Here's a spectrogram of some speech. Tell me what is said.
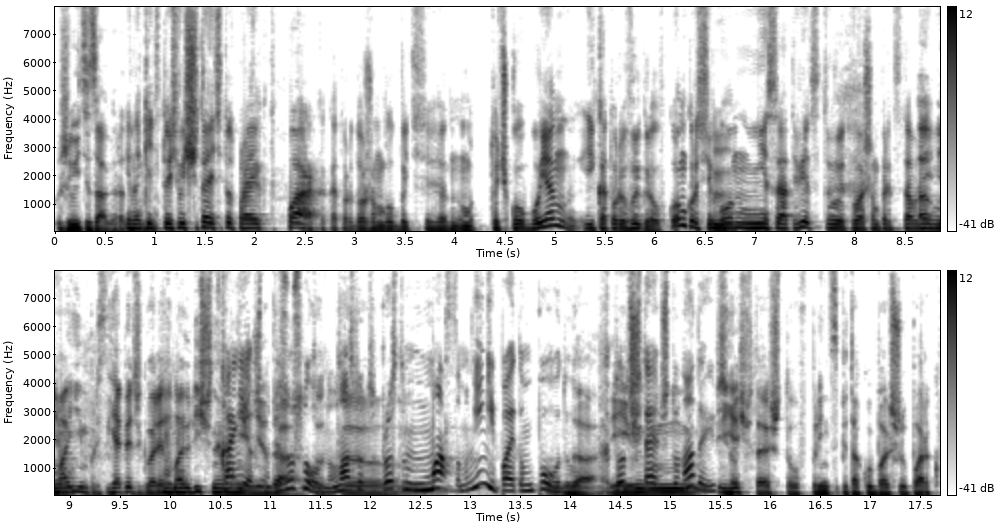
живите за городом. Иннокентий, то есть вы считаете тот проект парка, который должен был быть э, ну, Точково Буян, и который выиграл в конкурсе, он не соответствует вашим А, представлениям? Моим, пред- я опять же говорю, это мое личное Конечно, мнение. да. безусловно. У нас э, тут просто масса мнений по этому поводу. Да. Кто-то И, считает, что надо, и все. Я считаю, что, в принципе, такой большой парк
